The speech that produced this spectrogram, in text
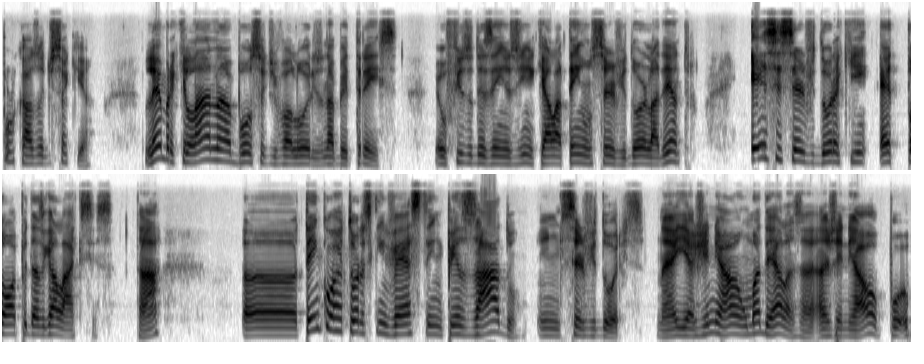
Por causa disso aqui, ó. Lembra que lá na Bolsa de Valores, na B3, eu fiz o desenhozinho que ela tem um servidor lá dentro? Esse servidor aqui é top das galáxias, tá? Uh, tem corretoras que investem pesado em servidores, né? E a Genial é uma delas. A, Genial, por,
